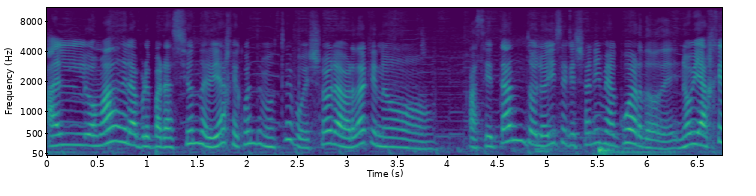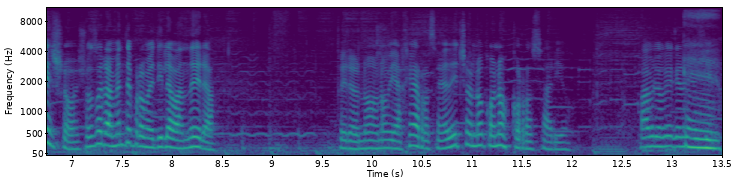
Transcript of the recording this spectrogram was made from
¿Algo más de la preparación del viaje? Cuénteme usted, porque yo la verdad que no... Hace tanto lo hice que ya ni me acuerdo de... No viajé yo, yo solamente prometí la bandera. Pero no, no viajé a Rosario. De hecho, no conozco Rosario. Pablo, ¿qué querés Eh, decir?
